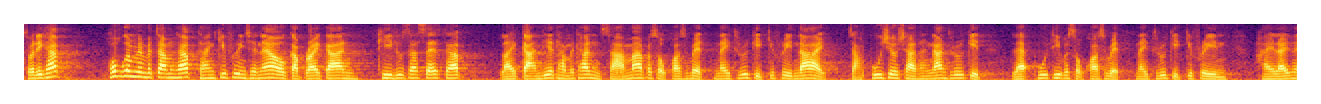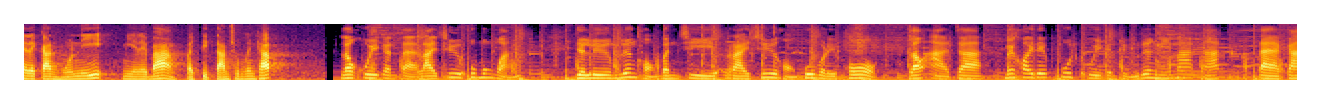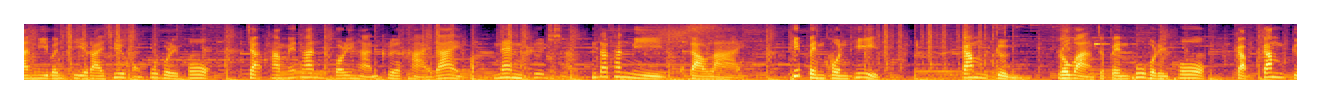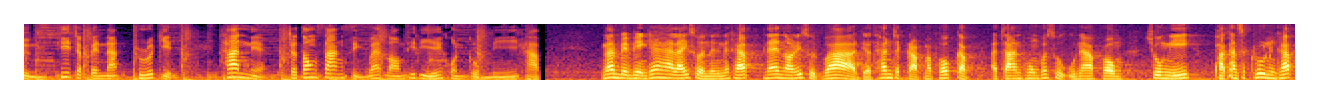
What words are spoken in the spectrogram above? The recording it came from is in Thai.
สวัสดีครับ พบกันเป็นประจำครับ ทาง Gift Green Channel กับรายการ Key to Success ครับ รายการที่จะทำให้ท่านสามารถประสบความสำเร็จในธุรกิจ Gift Green ได้ จากผู้เชี่ยวชาญทางด้านธุรกิจ และผู้ที่ประสบความสำเร็จในธุรกิจ Gift Green ไฮไลท์ในรายการของวันนี้มีอะไรบ้างไปติดตามชมกันครับ เราคุยกันแต่รายชื่อผู้มุ่งหวัง อย่าลืมเรื่องของบัญชีรายชื่อของผู้บริโภค เราอาจจะไม่ค่อยได้พูดคุยกันถึงเรื่องนี้มากนัก แต่การมีบัญชีรายชื่อของผู้บริโภค จะทำให้ท่านบริหารเครือข่ายได้แน่นขึ้นครับถ้าท่านมีดาวน์ไลน์ที่เป็นคนที่ ก้ากึ่ง ระหว่างจะเป็นผู้บริโภคกับก้ากึ่งที่จะเป็นนักธุรกิจ ท่านเนี่ยจะต้องสร้างสิ่งแวดล้อมที่ดีให้คนกลุ่มนี้ครับ นั่นเป็นเพียงแค่ไฮไลท์ส่วนหนึ่งนะครับ แน่นอนที่สุดว่าเดี๋ยวท่านจะกลับมาพบกับอาจารย์พงษ์พสุอุณาพรหมช่วงนี้พักกันสักครู่หนึ่งครับ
